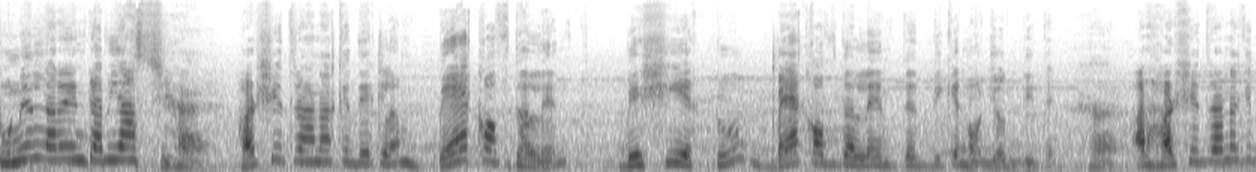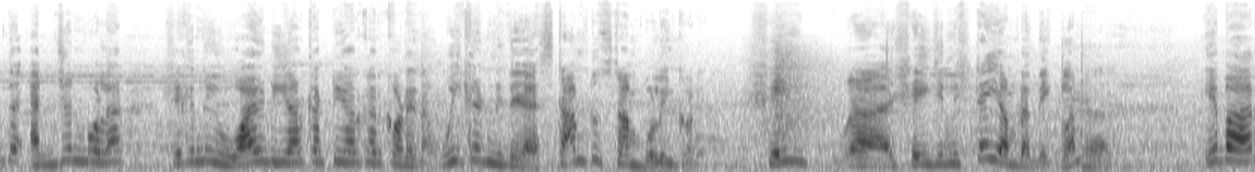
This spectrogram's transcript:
সুনীল নারায়ণটা আমি আসছি। হ্যাঁ। হর্ষিত রানাকে দেখলাম ব্যাক অফ দ্য লেন্থ বেশি একটু ব্যাক অফ দ্য লেন্থের দিকে নজর দিতে। হ্যাঁ। আর হর্ষিত রানা কিন্তু একজন বোলার সে কিন্তু ওয়াইড ইয়ারকার টিয়ারকার করে না উইকেট নিতে যায় স্টাম্প টু স্টাম্প বোলিং করে। সেই সেই জিনিসটাই আমরা দেখলাম। হ্যাঁ। এবার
